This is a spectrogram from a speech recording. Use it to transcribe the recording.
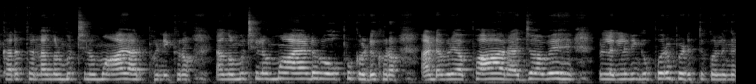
கருத்தை நாங்கள் முற்றிலுமாய் அர்ப்பணிக்கிறோம். நாங்கள் முற்றிலுமாய் ஆண்டவர் ஒப்பு கொடுக்கிறோம். ஆண்டவரே அப்பா ராஜாவே பிள்ளைகளை நீங்க பொறுப்பெடுத்துக் கொள்ளுங்க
